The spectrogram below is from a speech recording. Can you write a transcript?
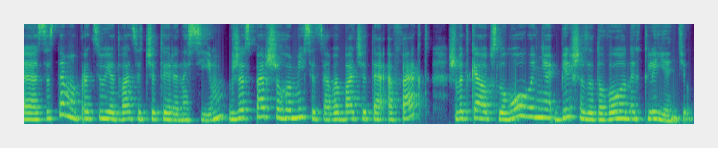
Е, Система працює 24 на 7. Вже з першого місяця ви бачите ефект, швидке обслуговування, більше задоволених клієнтів.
